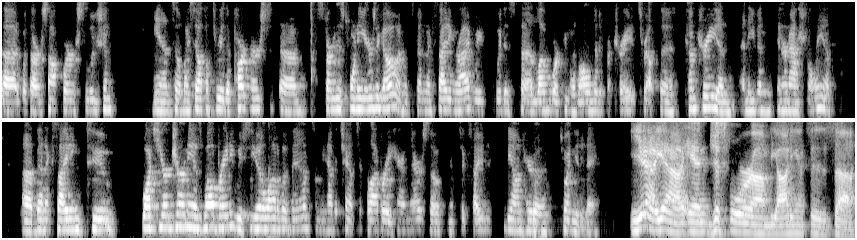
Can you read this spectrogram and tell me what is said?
uh, with our software solution. And so myself and three of the partners uh, started this 20 years ago, and it's been an exciting ride. We, we just uh, love working with all the different trades throughout the country and, and even internationally. And uh, been exciting to watch your journey as well, Brady. We see you at a lot of events, and we have a chance to collaborate here and there. So it's exciting to be on here to join you today. Yeah, yeah, and just for um, the audience's uh,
